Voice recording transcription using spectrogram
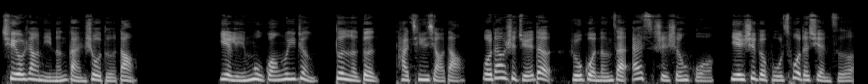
却又让你能感受得到。叶林目光微正，顿了顿，他轻笑道：“我倒是觉得，如果能在 S 市生活，也是个不错的选择。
